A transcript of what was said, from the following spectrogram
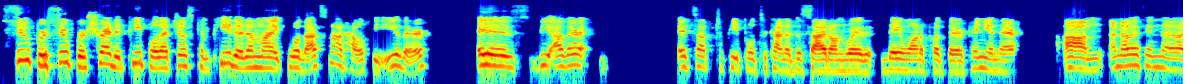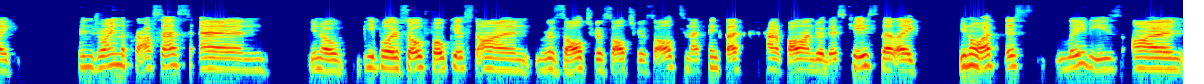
super super shredded people that just competed. I'm like well that's not healthy either. Is the other it's up to people to kind of decide on where they want to put their opinion there um another thing that like enjoying the process and you know, people are so focused on results, results, results. And I think that kind of fall under this case that like, you know what, this lady's on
